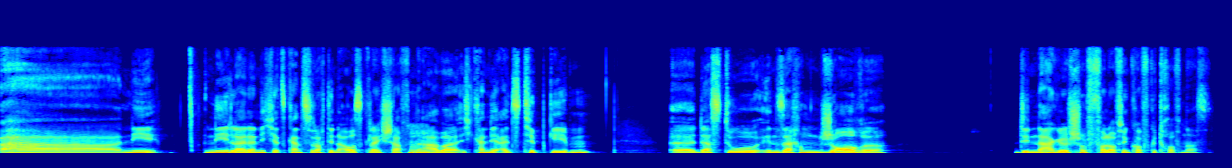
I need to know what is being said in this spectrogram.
Ah, nee. Nee, leider nicht. Jetzt kannst du noch den Ausgleich schaffen, mhm. aber ich kann dir als Tipp geben, äh, dass du in Sachen Genre den Nagel schon voll auf den Kopf getroffen hast.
